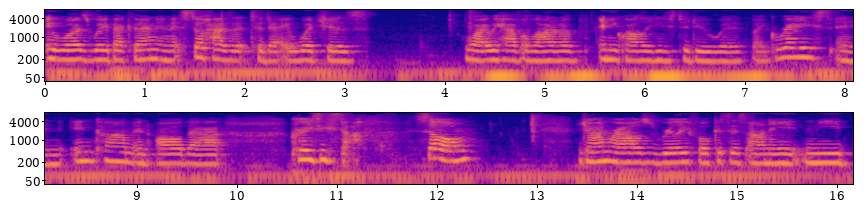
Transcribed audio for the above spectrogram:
it was way back then and it still has it today, which is why we have a lot of inequalities to do with like race and income and all that crazy stuff. So John Rawls really focuses on a need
